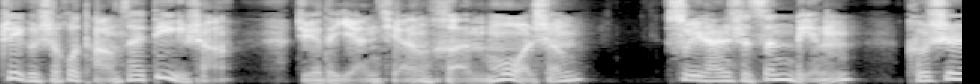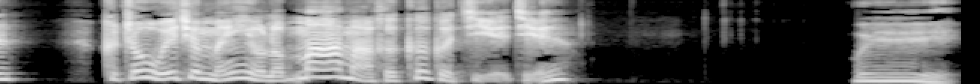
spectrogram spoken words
这个时候躺在地上，觉得眼前很陌生。虽然是森林，可是可周围却没有了妈妈和哥哥姐姐。喂，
